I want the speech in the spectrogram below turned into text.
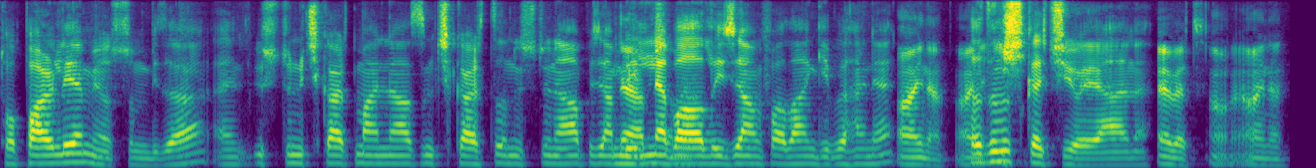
Toparlayamıyorsun bir daha. Yani üstünü çıkartman lazım. Çıkarttığın üstü ne yapacağım? Ne Beline yapacağım, bağlayacağım falan gibi hani. Aynen, aynen. Tadınız İş- kaçıyor yani. Evet, aynen.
